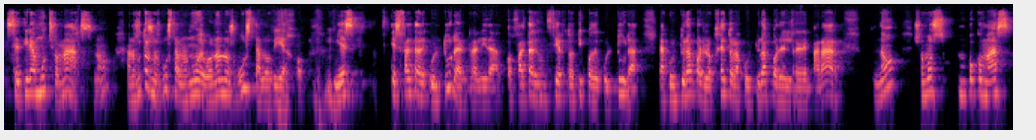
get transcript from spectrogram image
se tira mucho más, ¿no? A nosotros nos gusta lo nuevo, no nos gusta lo viejo. Y es, es falta de cultura en realidad, o falta de un cierto tipo de cultura. La cultura por el objeto, la cultura por el reparar, ¿no? Somos un poco más,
